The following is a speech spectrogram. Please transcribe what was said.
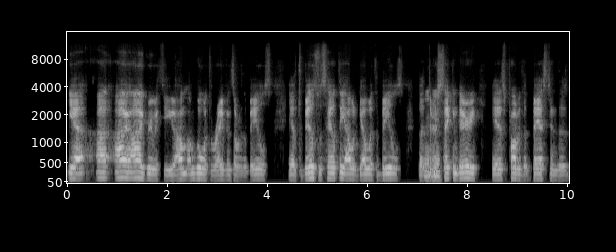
Yeah, I, I I agree with you. I'm I'm going with the Ravens over the Bills. If the Bills was healthy, I would go with the Bills, but their Mhm. secondary is probably the best in the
